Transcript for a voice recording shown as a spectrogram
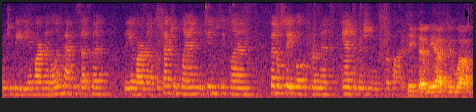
which would be the environmental impact assessment, the environmental protection plan, contingency plan, federal, state, local permits, and provisions for I bond. think that we have to uh,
